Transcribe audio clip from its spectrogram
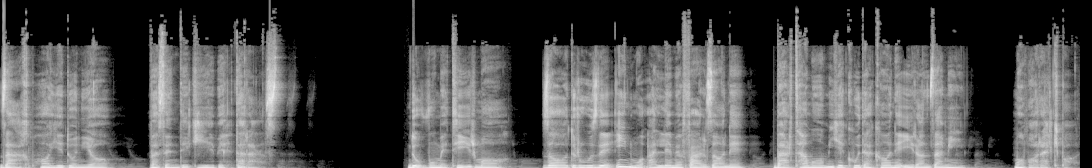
زخمهای دنیا و زندگی بهتر است. دوم تیر ماه زاد روز این معلم فرزانه بر تمامی کودکان ایران زمین مبارک باد.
